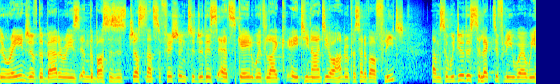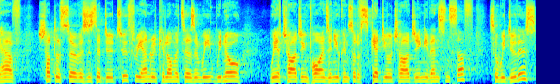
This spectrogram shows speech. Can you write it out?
the range of the batteries in the buses is just not sufficient to do this at scale with like 80, 90, or 100% of our fleet. Um, so we do this selectively where we have shuttle services that do two, 300 kilometers, and we, we know we have charging points and you can sort of schedule charging events and stuff. So we do this.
